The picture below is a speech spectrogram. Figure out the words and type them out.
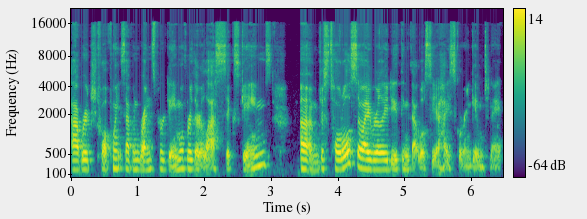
averaged 12.7 runs per game over their last six games, um, just total. So I really do think that we'll see a high scoring game tonight.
